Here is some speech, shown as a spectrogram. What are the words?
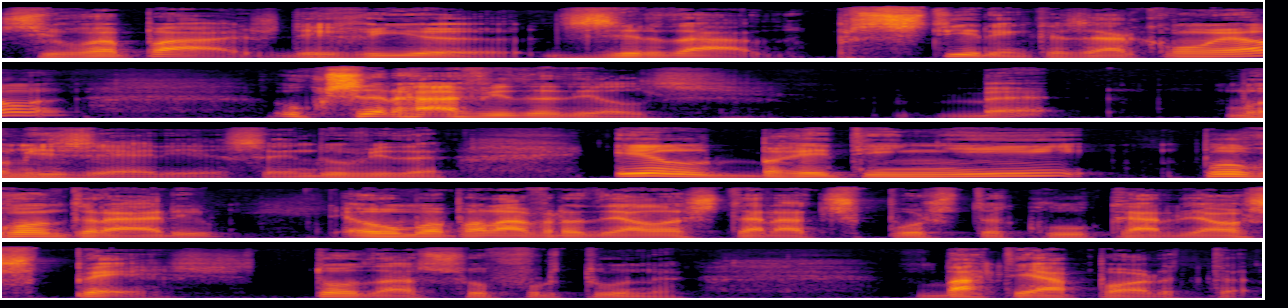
Se o rapaz de Rieu, deserdado, persistir em casar com ela, o que será a vida deles? Bem, uma miséria, sem dúvida. Ele, Bretigny, pelo contrário, a uma palavra dela estará disposto a colocar-lhe aos pés toda a sua fortuna. Bate à porta.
